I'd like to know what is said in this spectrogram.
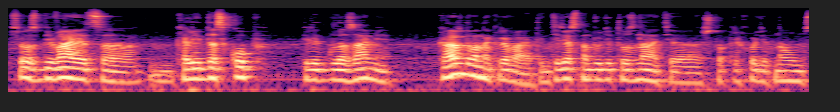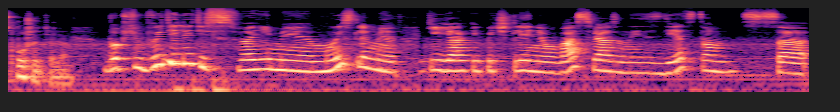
все сбивается, калейдоскоп перед глазами. каждого накрывает. Интересно будет узнать, э, что приходит на ум слушателя. В общем, вы делитесь своими мыслями, какие яркие впечатления у вас связаны с детством, с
